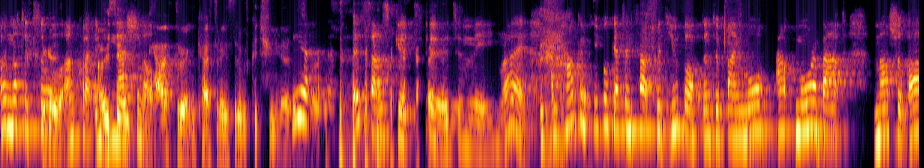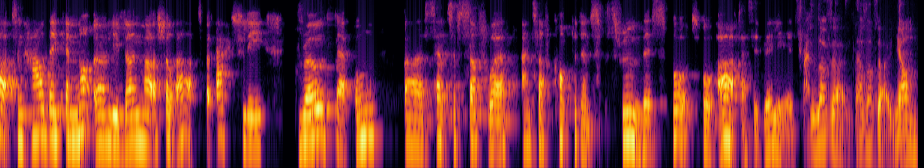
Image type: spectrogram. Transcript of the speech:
Oh, not at Because all. I'm quite I was saying international. Catherine, Catherine instead of Katrine. Yeah, it sounds good too to me, right? And how can people get in touch with you, Bogdan, to find more out more about martial arts and how they can not only learn martial arts but actually grow their own uh, sense of self worth and self confidence through this sport or art, as it really is. I love that. I love that. Yeah.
